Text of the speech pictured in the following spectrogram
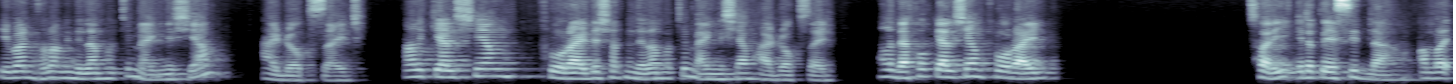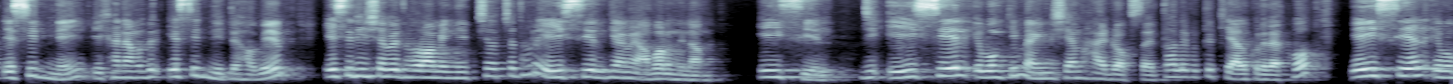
এবার ধরো আমি নিলাম হচ্ছে ম্যাগনেসিয়াম হাইড্রোক্সাইড। তাহলে ক্যালসিয়াম ফ্লোরাইডের সাথে নিলাম হচ্ছে ম্যাগনেসিয়াম হাইড্রোক্সাইড তাহলে দেখো ক্যালসিয়াম ফ্লোরাইড সরি এটা তো অ্যাসিড না, আমরা অ্যাসিড নেই, এখানে আমাদের অ্যাসিড নিতে হবে। অ্যাসিড হিসেবে ধরো আমি নিচ্ছি হচ্ছে ধরো এইচসিএল কে আমি আবারও নিলাম। এইচসিএল যে এইচসিএল এবং কি ম্যাগনেসিয়াম হাইড্রোক্সাইড তাহলে একটু খেয়াল করে দেখো এইচসিএল এবং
